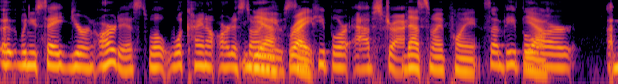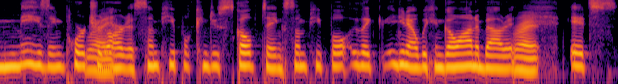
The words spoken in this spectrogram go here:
uh, when you say you're an artist, well, what kind of artist are Yeah, you? Some right. people are abstract. that's my point. Some people Yeah. are amazing portrait Right. artists. Some people can do sculpting. Some people like you know we can go on about it. Right. It's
